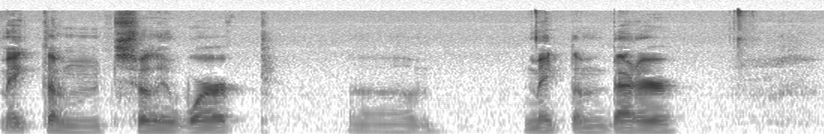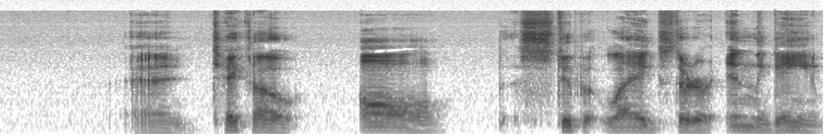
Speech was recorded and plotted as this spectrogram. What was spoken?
make them so they work, um, make them better, and take out all the stupid legs that are in the game.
